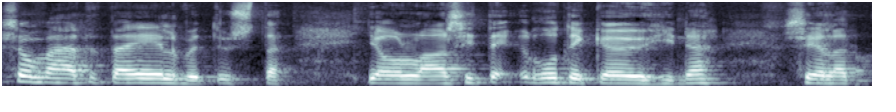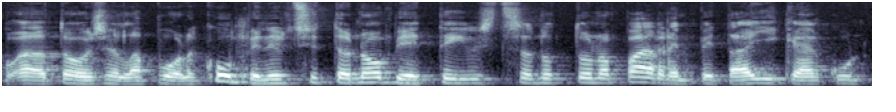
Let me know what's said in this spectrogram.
Se on vähän tätä elvytystä ja ollaan sitten rutiköyhinä siellä toisella puolella. Kumpi nyt sitten on objektiivisesti sanottuna parempi tai ikään kuin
